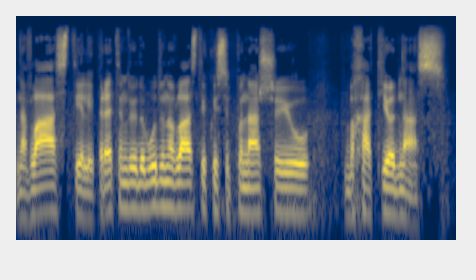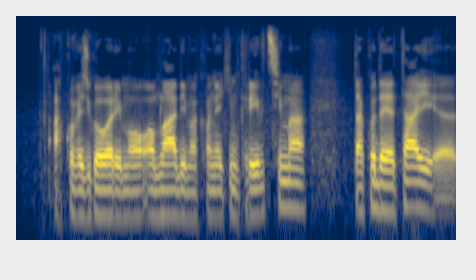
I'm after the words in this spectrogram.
na vlasti ili pretenduju da budu na vlasti koji se ponašaju bahati od nas. Ako već govorimo o mladima kao nekim krivcima, Tako da je taj, e,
